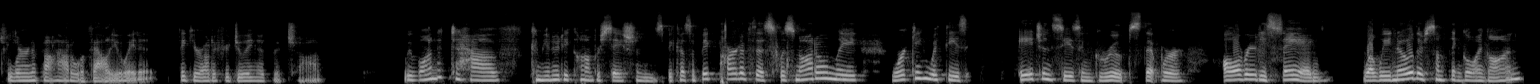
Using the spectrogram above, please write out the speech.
to learn about how to evaluate it figure out if you're doing a good job we wanted to have community conversations because a big part of this was not only working with these agencies and groups that were already saying, well, we know there's something going on,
